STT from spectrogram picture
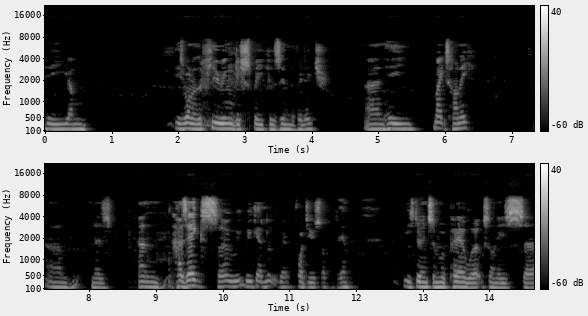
He um, he's one of the few English speakers in the village, and he makes honey um, and, has, and has eggs, so we get a little bit of produce off of him. He's doing some repair works on his uh,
